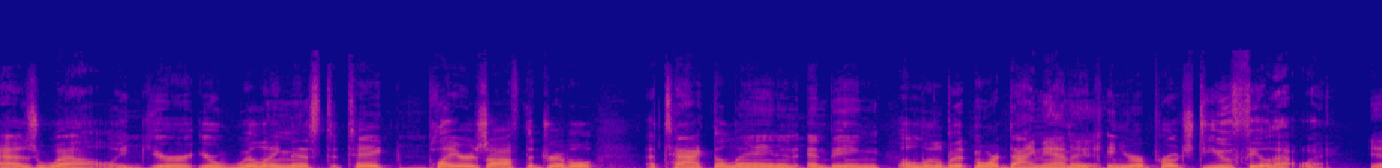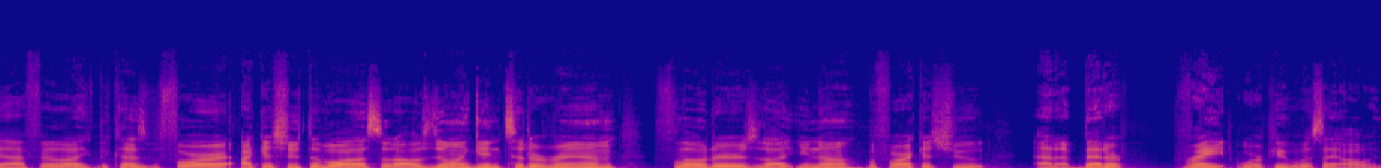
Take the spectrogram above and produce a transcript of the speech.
as well. Mm-hmm. Like your, your willingness to take players off the dribble, attack the lane, and, and being a little bit more dynamic Yeah. in your approach. Do you feel that way? Yeah, I feel like because before I could shoot the ball, that's what I was doing, getting to the rim, floaters, like, you know, before I could shoot at a better rate where people would say, oh,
